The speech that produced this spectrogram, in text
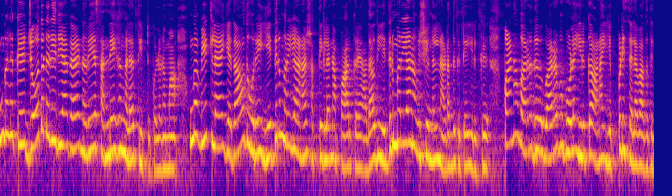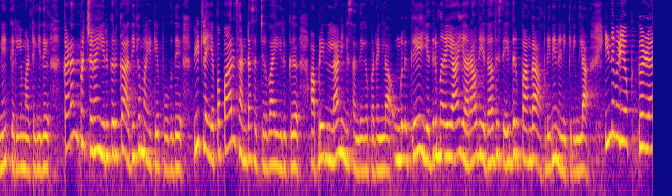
உங்களுக்கு ஜோதிட ரீதியாக நிறைய சந்தேகங்களை தீர்த்து கொள்ளணுமா உங்கள் வீட்டில் ஏதாவது ஒரு எதிர்மறையான சக்திகளை நான் பார்க்குறேன். அதாவது எதிர்மறையான விஷயங்கள் நடந்துக்கிட்டே இருக்குது பணம் வர்றது வரவு போல் இருக்குது ஆனால் எப்படி செலவாகுதுன்னே தெரிய மாட்டேங்குது. கடன் பிரச்சனை இருக்க இருக்க அதிகமாயிட்டே போகுது. வீட்டில் எப்போ பாரு சண்டை சச்சரவா இருக்குது அப்படின்லாம் நீங்கள் சந்தேகப்படுறீங்களா? உங்களுக்கு எதிர்மறையாக யாராவது ஏதாவது செய்திருப்பாங்க அப்படின்னு நினைக்கிறீங்களா? இந்த வீடியோக்கு கீழே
